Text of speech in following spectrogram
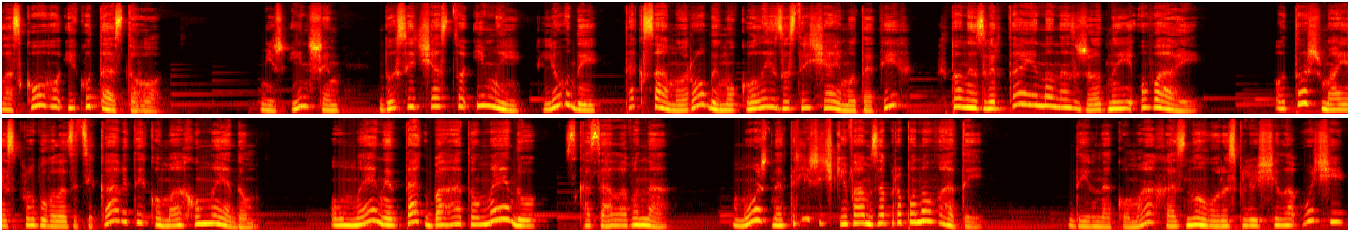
плаского і кутастого. Між іншим, досить часто і ми, люди, так само робимо, коли зустрічаємо таких, хто не звертає на нас жодної уваги. Отож Майя спробувала зацікавити комаху медом. У мене так багато меду, сказала вона, можна трішечки вам запропонувати. Дивна комаха знову розплющила очі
